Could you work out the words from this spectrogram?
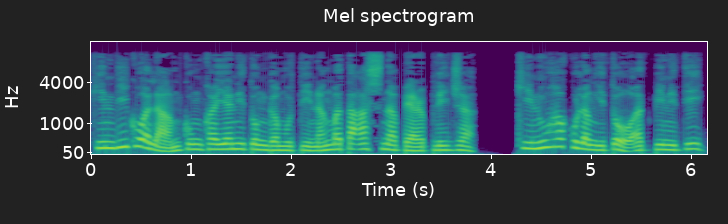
Hindi ko alam kung kaya nitong gamutin ang mataas na paraplegia. Kinuha ko lang ito at pinitik,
